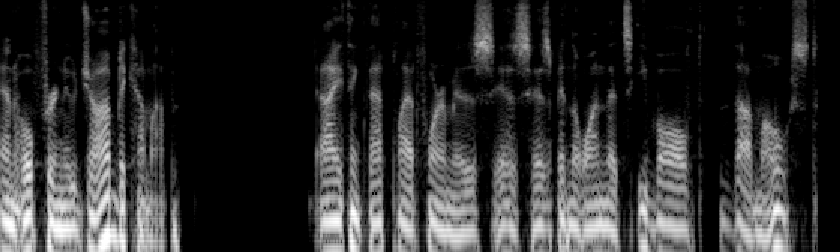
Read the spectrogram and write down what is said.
and hope for a new job to come up. I think that platform is, is has been the one that's evolved the most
